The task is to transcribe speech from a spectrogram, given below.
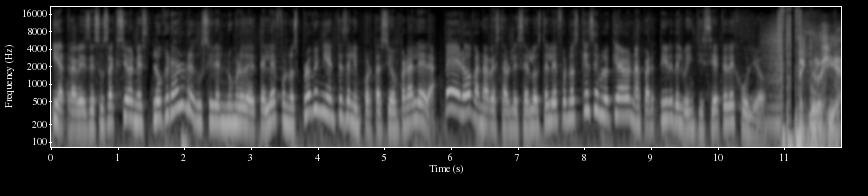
y a través de sus acciones lograron reducir el número de teléfonos provenientes de la importación paralela, pero van a restablecer los teléfonos que se bloquearon a partir del 27 de julio. Tecnología.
